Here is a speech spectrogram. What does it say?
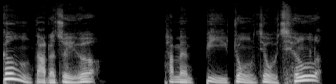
更大的罪恶，他们避重就轻了。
